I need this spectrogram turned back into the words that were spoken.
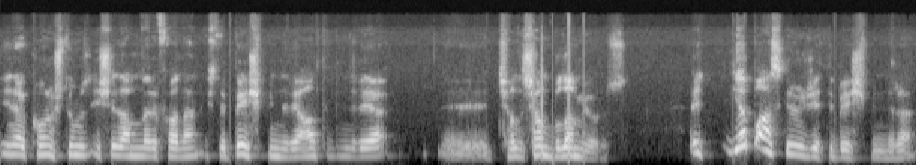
yine konuştuğumuz iş adamları falan işte 5 bin liraya 6 bin liraya e, çalışan bulamıyoruz. E, yap asgari ücreti 5 bin lira.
